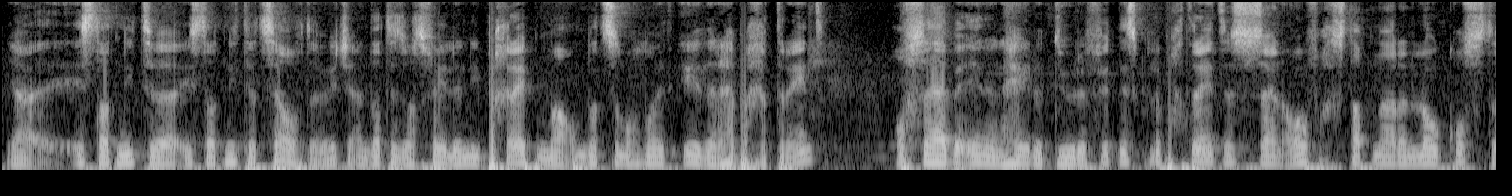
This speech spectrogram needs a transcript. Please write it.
ja, is dat, niet, is dat niet hetzelfde, weet je. En dat is wat velen niet begrepen. Maar omdat ze nog nooit eerder hebben getraind, of ze hebben in een hele dure fitnessclub getraind en ze zijn overgestapt naar een low-cost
